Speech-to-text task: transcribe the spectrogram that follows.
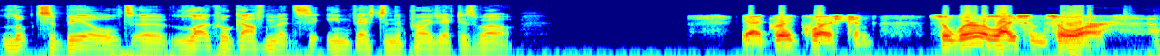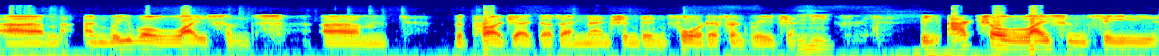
look to build, uh, local governments invest in the project as well? Yeah, great question. So we're a licensor, um, and we will license um, the project, as I mentioned, in four different regions. Mm-hmm. The actual licensees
